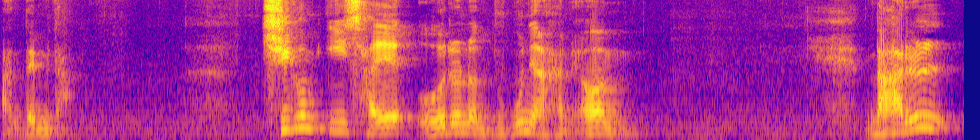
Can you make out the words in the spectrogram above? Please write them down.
안 됩니다. 지금 이 사회 어른은 누구냐 하면 나를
